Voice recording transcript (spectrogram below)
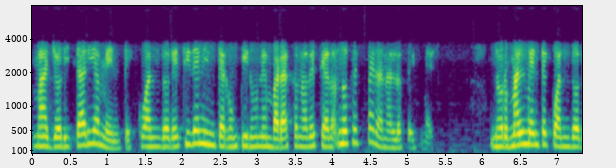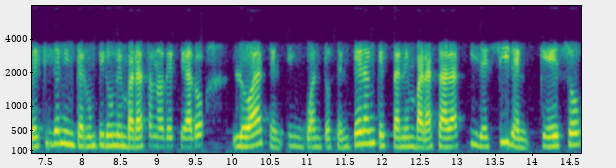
mayoritariamente, cuando deciden interrumpir un embarazo no deseado, no se esperan a los seis meses. Normalmente cuando deciden interrumpir un embarazo no deseado, lo hacen. En cuanto se enteran que están embarazadas y deciden que eso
